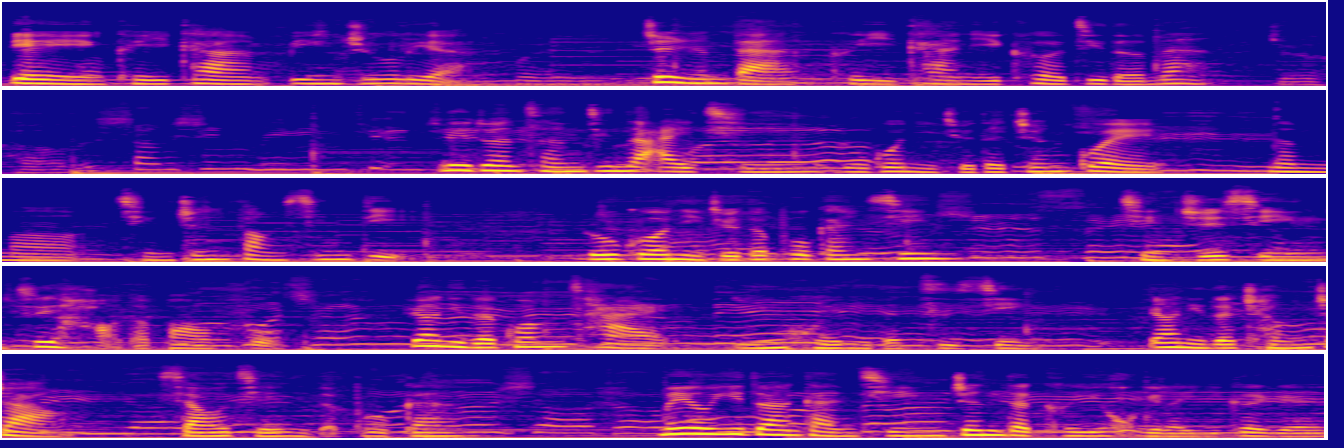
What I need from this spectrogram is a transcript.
电影可以看《冰朱丽叶》，真人版可以看《尼克基德曼》。那段曾经的爱情，如果你觉得珍贵，那么请珍放心底；如果你觉得不甘心，请执行最好的报复。让你的光彩赢回你的自信，让你的成长消解你的不甘。没有一段感情真的可以毁了一个人，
